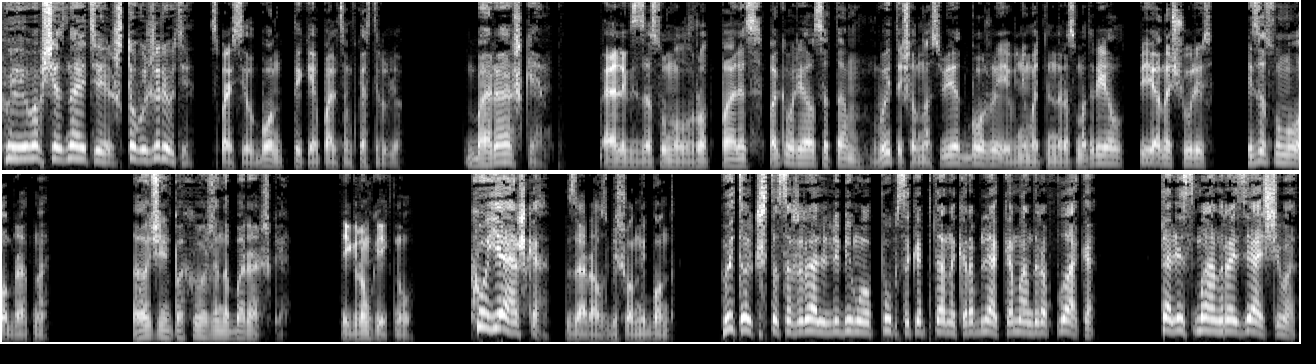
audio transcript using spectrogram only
«Вы вообще знаете, что вы жрете?» — спросил Бонд, тыкая пальцем в кастрюлю. «Барашка». Алекс засунул в рот палец, поковырялся там, вытащил на свет Божий и внимательно рассмотрел, пьяно щурясь, и засунул обратно. «Очень похоже на барашка». И громко икнул. «Хуяшка!» — заорал сбешенный Бонд. Вы только что сожрали любимого пупса капитана корабля, командора Флака. Талисман разящего.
